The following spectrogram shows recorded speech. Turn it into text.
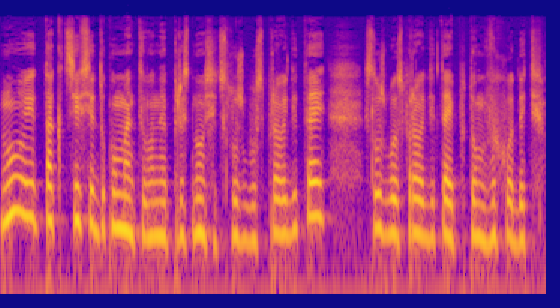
ну і так, ці всі документи вони приносять службу справи дітей. Служба справи дітей потім виходить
